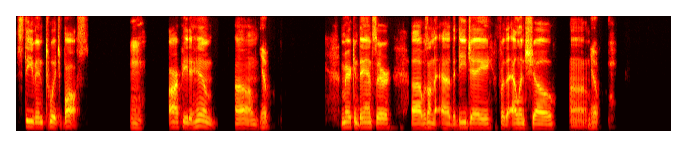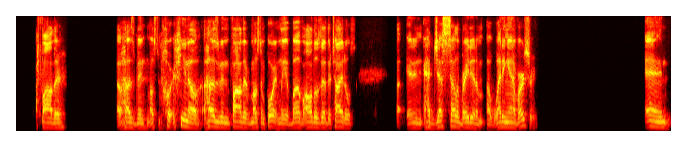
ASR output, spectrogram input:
Stephen Twitch Boss mm. RP to him um yep American Dancer, uh, was on the uh, the DJ for the Ellen Show. Um, yep. A father, a husband, most important. You know, a husband, father, most importantly, above all those other titles, uh, and had just celebrated a, a wedding anniversary. And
